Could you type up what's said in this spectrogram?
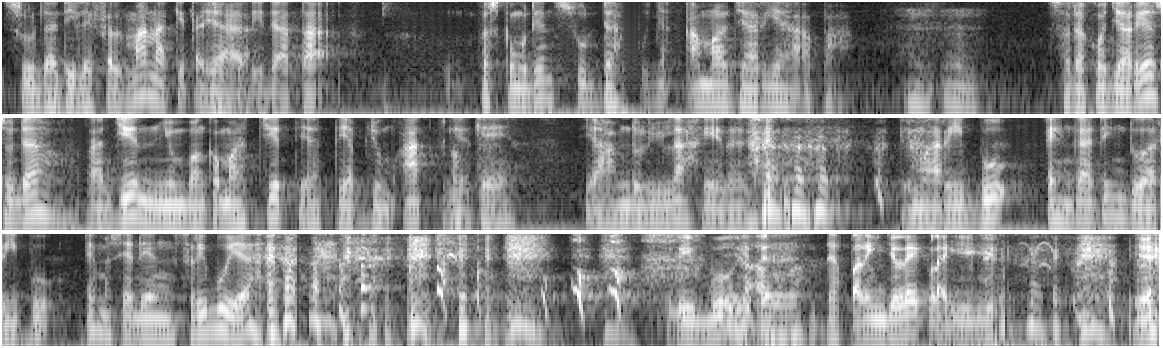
Sudah di level mana kita Ya juga? di data. Terus kemudian sudah punya amal jariah apa? Mm-mm. Sodako jariah sudah rajin nyumbang ke masjid ya tiap Jumat gitu. Oke. Ya alhamdulillah gitu kan. Lima ribu, eh enggak ding dua ribu, eh masih ada yang seribu ya. seribu Ya gitu, Allah. udah paling jelek lagi gitu. ya.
